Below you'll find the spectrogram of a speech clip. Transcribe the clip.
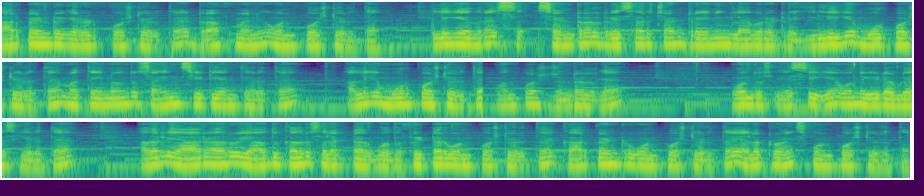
ಕಾರ್ಪೆಂಟ್ರಿಗೆ ಎರಡು ಪೋಸ್ಟ್ ಇರುತ್ತೆ ಡ್ರಾಫ್ಟ್ ಮ್ಯಾನ್ಗೆ ಒಂದು ಪೋಸ್ಟ್ ಇರುತ್ತೆ. ಇಲ್ಲಿಗೆ ಅಂದರೆ central research and training laboratory ಇಲ್ಲಿಗೆ ಮೂರು ಪೋಸ್ಟ್ ಇರುತ್ತೆ. ಮತ್ತು ಇನ್ನೊಂದು ಸೈನ್ಸ್ ಸಿಟಿ ಅಂತ ಇರುತ್ತೆ. ಅಲ್ಲಿಗೆ ಮೂರು ಪೋಸ್ಟ್ ಇರುತ್ತೆ. ಒಂದು ಪೋಸ್ಟ್ ಜನರಲ್ಗೆ ಒಂದು ಎಸ್ ಸಿಗೆ ಒಂದು ಇ ಡಬ್ಲ್ಯೂ ಎಸ್ಗೆ ಇರುತ್ತೆ. ಅದರಲ್ಲಿ ಯಾರ್ಯಾರು ಯಾವುದಕ್ಕಾದ್ರೂ ಸೆಲೆಕ್ಟ್ ಆಗ್ಬೋದು. ಫಿಟ್ಟರ್ಗೆ ಒಂದು ಪೋಸ್ಟ್ ಇರುತ್ತೆ ಕಾರ್ಪೆಂಟ್ರಿಗೆ ಒಂದು ಪೋಸ್ಟ್ ಇರುತ್ತೆ ಎಲೆಕ್ಟ್ರಾನಿಕ್ಸ್ ಒಂದು ಪೋಸ್ಟ್ ಇರುತ್ತೆ.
